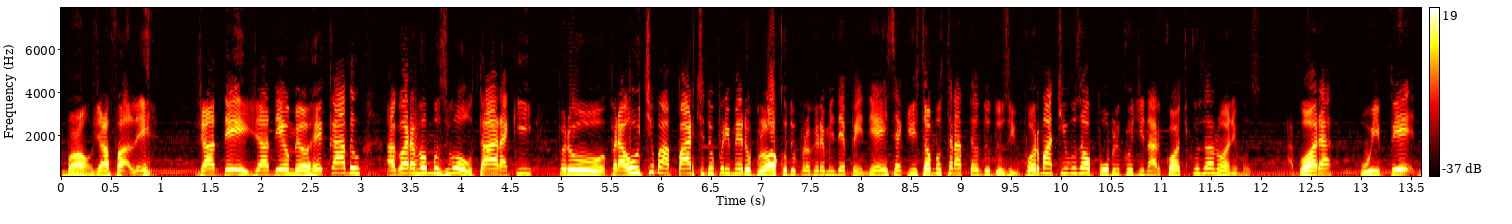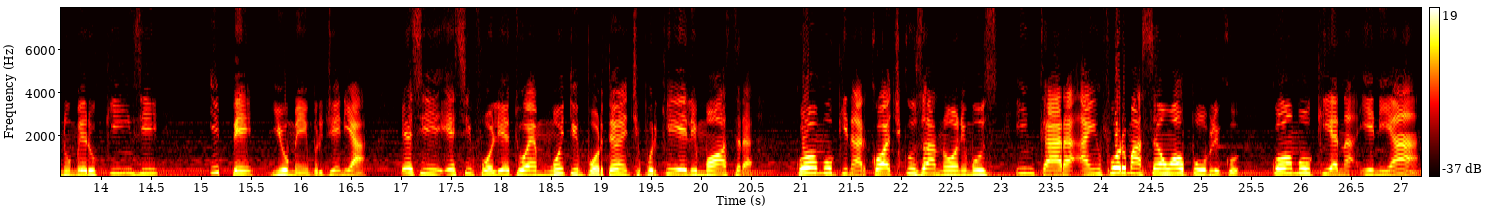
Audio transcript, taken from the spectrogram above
Bom, já falei, já dei, já dei o meu recado. Agora vamos voltar aqui para a última parte do primeiro bloco do programa Independência, que estamos tratando dos informativos ao público de narcóticos anônimos. Agora, o IP número 15, IP e o membro de NA. Esse, esse folheto é muito importante porque ele mostra como que Narcóticos Anônimos encara a informação ao público, como que a NA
